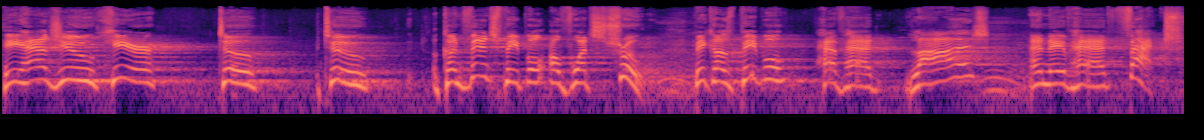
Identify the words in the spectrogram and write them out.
He has you here to, to convince people of what's true. Because people have had lies and they've had facts.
